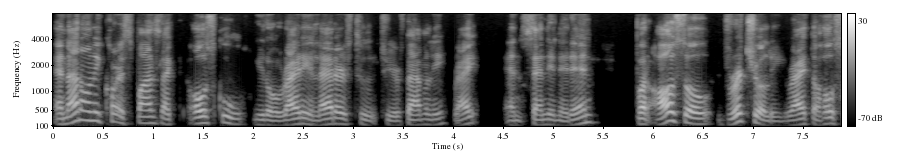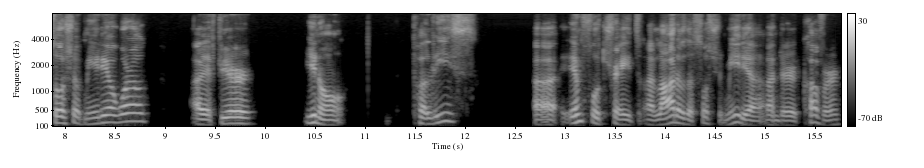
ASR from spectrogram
And not only corresponds like old school, you know, writing letters to, to your family, right? And sending it in, but also virtually, right? The whole social media world. Uh, if you're, you know, police uh, infiltrates a lot of the social media undercover,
